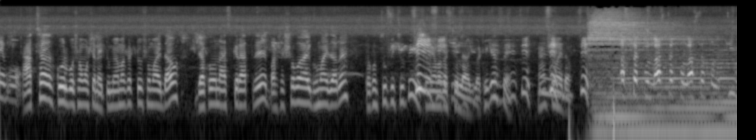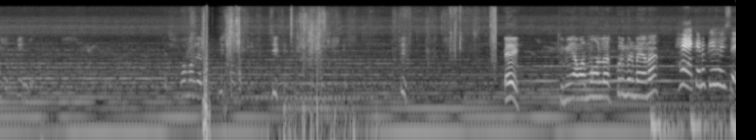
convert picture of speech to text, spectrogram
দেব। আচ্ছা করব সমস্যা নেই। তুমি আমাকে একটু সময় দাও। যখন আজকে রাত্রে বাসার সবাই ঘুমায় যাবে তখন চুপি চুপি তুমি আমার কাছে চলে আসবে ঠিক আছে? হ্যাঁ সময় দাও। আস্তাগফিরুল্লাহ আস্তাগফিরুল্লাহ আস্তাগফিরুল্লাহ কি হলো কি হলো কি ছি, ছি। এই তুমি আমার মহল্লার কুরিমের মেয়ে না? হ্যাঁ কেন কি হয়েছে?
